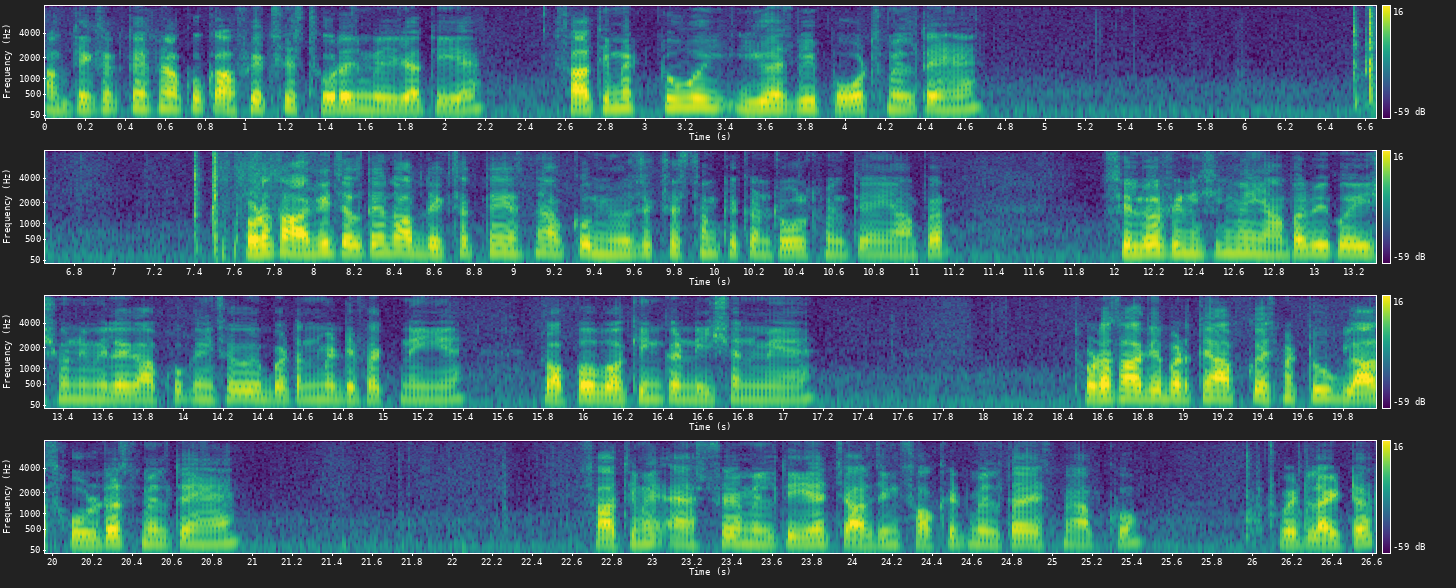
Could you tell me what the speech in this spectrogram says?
आप देख सकते हैं इसमें आपको काफ़ी अच्छी स्टोरेज मिल जाती है। साथ ही में टू यूएसबी पोर्ट्स मिलते हैं। थोड़ा सा आगे चलते हैं तो आप देख सकते हैं इसमें आपको म्यूज़िक सिस्टम के कंट्रोल्स मिलते हैं यहाँ पर। सिल्वर फिनिशिंग में यहाँ पर भी कोई इशू नहीं मिलेगा, आपको कहीं से कोई बटन में डिफेक्ट नहीं है। प्रॉपर वर्किंग कंडीशन में है। थोड़ा सा आगे बढ़ते हैं, आपको इसमें टू ग्लास होल्डर्स मिलते हैं। साथ ही में एस्ट्रे मिलती है चार्जिंग सॉकेट मिलता है इसमें आपको विद लाइटर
